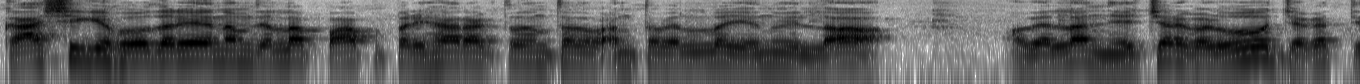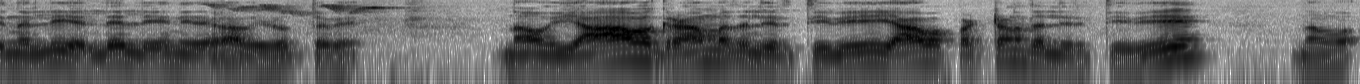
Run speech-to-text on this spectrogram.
ಕಾಶಿಗೆ ಹೋದರೆ ನಮ್ಮದೆಲ್ಲ ಪಾಪ ಪರಿಹಾರ ಆಗ್ತದಂಥ ಅಂಥವೆಲ್ಲ ಏನೂ ಇಲ್ಲ. ಅವೆಲ್ಲ ನೇಚರ್ಗಳು ಜಗತ್ತಿನಲ್ಲಿ ಎಲ್ಲೆಲ್ಲಿ ಏನಿದೆ ಅವು ಇರುತ್ತವೆ ನಾವು ಯಾವ ಗ್ರಾಮದಲ್ಲಿರ್ತೀವಿ, ಯಾವ ಪಟ್ಟಣದಲ್ಲಿರ್ತೀವಿ, ನಾವು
